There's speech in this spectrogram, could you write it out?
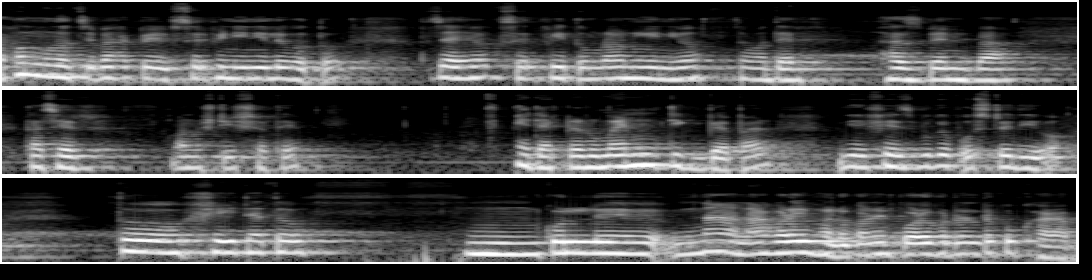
এখন মনে হচ্ছে বা একটা সেলফি নিয়ে নিলে হতো। তো যাই হোক, সেলফি তোমরাও নিয়ে নিও তোমাদের হাজব্যান্ড বা কাছের মানুষটির সাথে। এটা একটা রোম্যান্টিক ব্যাপার, যে ফেসবুকে পোস্টে দিও। তো সেইটা তো করলে, না না করাই ভালো, কারণ পরের ঘটনাটা খুব খারাপ।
